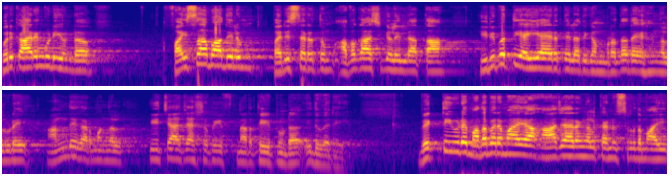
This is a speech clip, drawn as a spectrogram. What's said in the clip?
ഒരു കാര്യം കൂടിയുണ്ട്. ഫൈസാബാദിലും പരിസരത്തും അവകാശികളില്ലാത്ത ഇരുപത്തി അയ്യായിരത്തിലധികം മൃതദേഹങ്ങളുടെ അന്ത്യകർമ്മങ്ങൾ ഈ ചാച്ച ഷെറീഫ് നടത്തിയിട്ടുണ്ട് ഇതുവരെ. വ്യക്തിയുടെ മതപരമായ ആചാരങ്ങൾക്കനുസൃതമായി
